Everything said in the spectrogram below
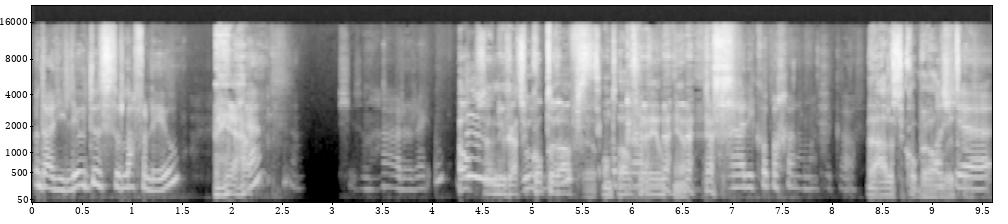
Vandaar die leeuw. Is de laffe leeuw. Ja. Hè? Je zijn haren recht... Oh, zo, nu gaat zijn kop eraf. Uh. Ja. Ja, die koppen gaan er makkelijk af. Ja, dat is de kop wel Als weer terug.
